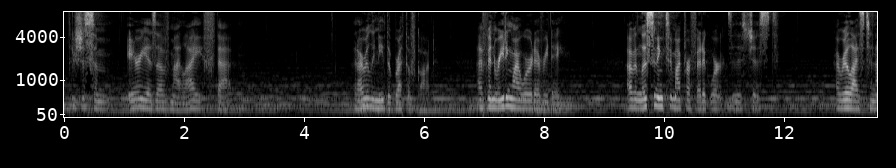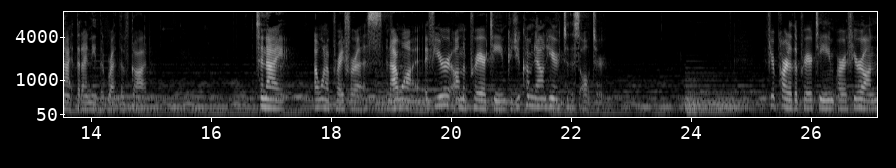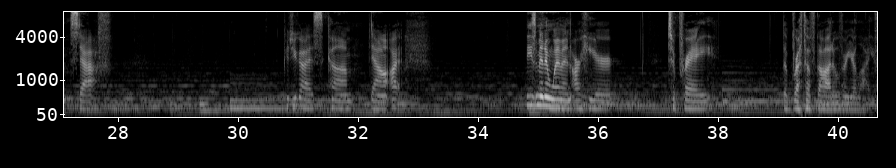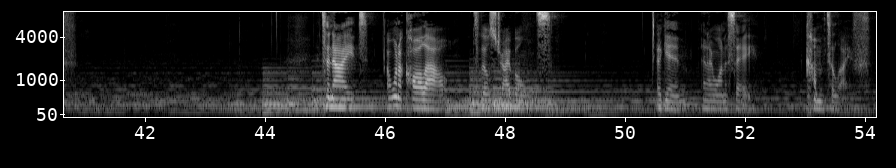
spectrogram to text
there's just some areas of my life that that I really need the breath of God. I've been reading my word every day. I've been listening to my prophetic words, and it's just, I realize tonight that I need the breath of God. Tonight, I want to pray for us. And I want, if you're on the prayer team, could you come down here to this altar? If you're part of the prayer team or if you're on staff, could you guys come down? I, these men and women are here to pray the breath of God over your life. tonight, I want to call out to those dry bones again, and I want to say, Come to life.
